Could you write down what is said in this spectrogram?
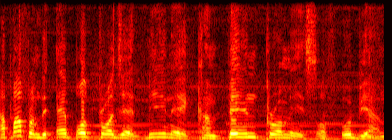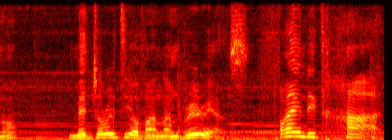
Apart from the airport project being a campaign promise of Obiano, majority of Anambrarians find it hard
